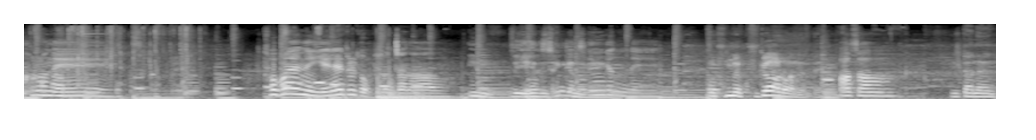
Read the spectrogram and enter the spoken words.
그러네. 카페 저번에는 얘네들도 없었잖아. 응 근데 얘네도 생겼네 생겼네. 오늘 분명 구경하러 왔는데 맞아. 일단은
